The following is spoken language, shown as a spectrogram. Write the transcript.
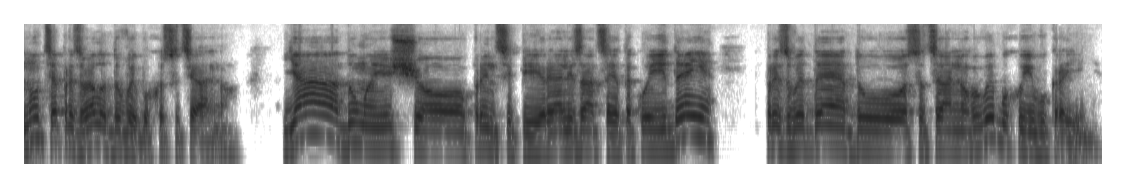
ну, це призвело до вибуху соціального. Я думаю, що в принципі реалізація такої ідеї призведе до соціального вибуху і в Україні.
